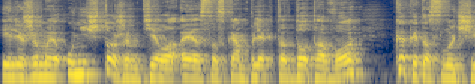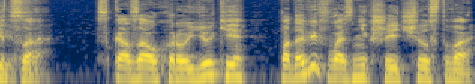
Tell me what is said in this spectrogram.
Или же мы уничтожим тело АСС-комплекта до того, как это случится?» Сказал Харуюки, подавив возникшие чувства.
